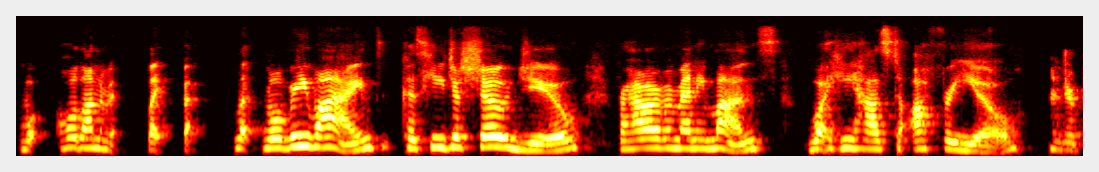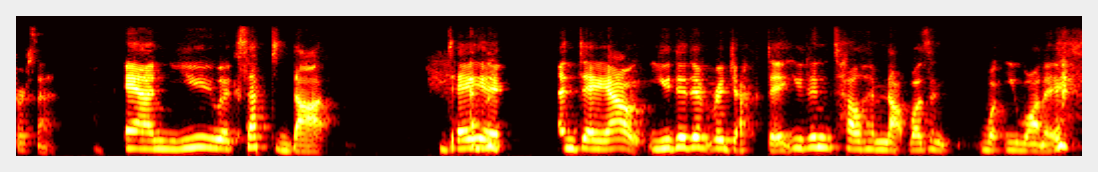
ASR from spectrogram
well, hold on a minute like we'll rewind because he just showed you for however many months what he has to offer you. 100% and you accepted that day in and day out. You didn't reject it. You didn't tell him that wasn't what you wanted.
